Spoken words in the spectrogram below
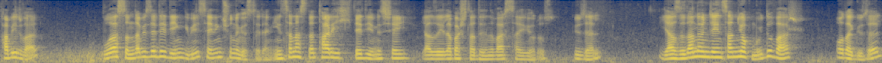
tabir var. Bu aslında bize dediğin gibi senin şunu gösteren. İnsan aslında tarih dediğimiz şey yazıyla başladığını varsayıyoruz. Güzel. Yazıdan önce insan yok muydu? Var. O da güzel.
